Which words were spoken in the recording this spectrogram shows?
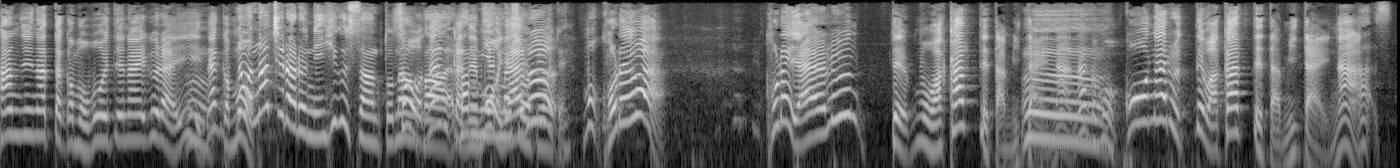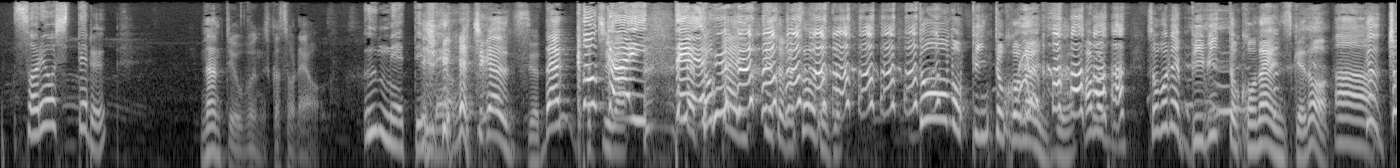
感じになったかも覚えてないぐらい、うん。なんかもう、ナチュラルに樋口さんとなそう、んなんかね、もうやる、もうこれは、これやるってもう分かってたみたいな、うん。なんかもうこうなるって分かってたみたいな、あそれを知ってる？なんて呼ぶんですか、それを。運命って言うんだよ。いや、違うんですよ。なんか違う。とか言って。とか言ってとか、そうなんですよ。どうもピンとこないんですよ。あんま、そこでビビッとこないんですけど、けどちょ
